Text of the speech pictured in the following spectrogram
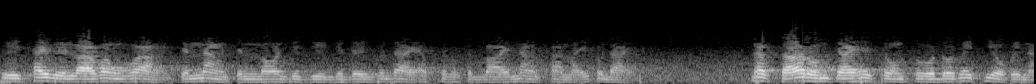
คือใช้เวลาว่างๆ จะนั่งจะนอนจะยืนจะเดินก็ได้เอาสบายๆนั่งท่าไหนก็ได้ รักษาอารมใจให้ทรงตัวโดยไม่เที่ยวไปไหน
